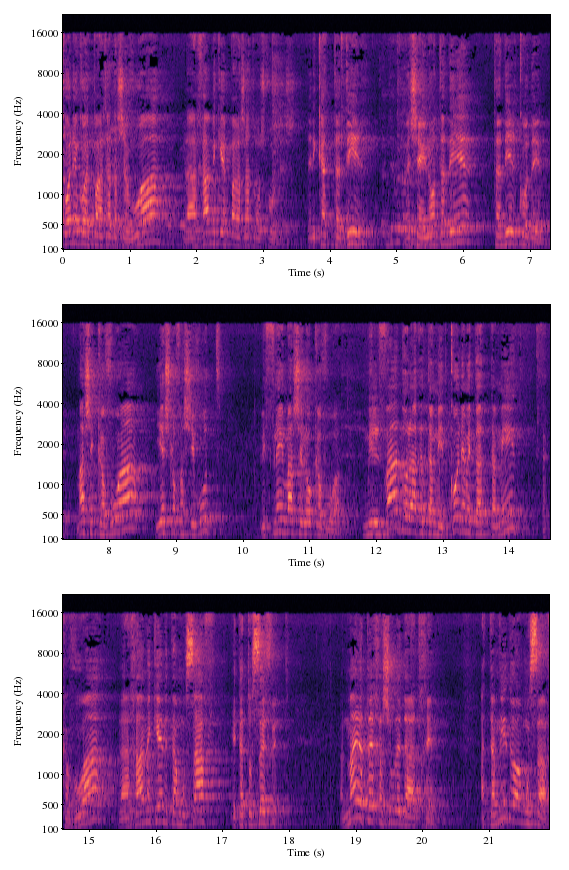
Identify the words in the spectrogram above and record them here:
קודם כל את פרשת השבוע, לאחר מכן פרשת ראש חודש. זה נקרא תדיר, ושאינו תדיר, תדיר קודם. מה שקבוע, יש לו חשיבות לפני מה שלא קבוע. מלבד עולת התמיד, קודם את התמיד, את הקבוע, לאחר מכן את המוסף, את התוספת. אז מה יותר חשוב לדעתכם? התמיד או המוסף?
